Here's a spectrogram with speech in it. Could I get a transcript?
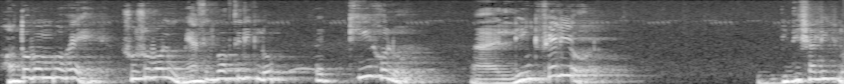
হতভম্ব হয়ে সুশোভন মেসেজ বক্সে লিখল, কি হলো? লিঙ্ক ফেলিওর বিদিশা লিখল,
